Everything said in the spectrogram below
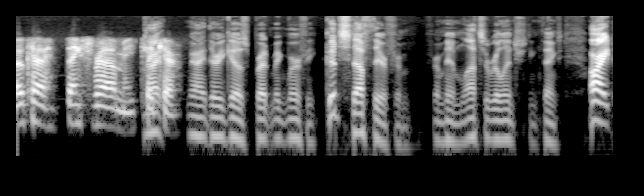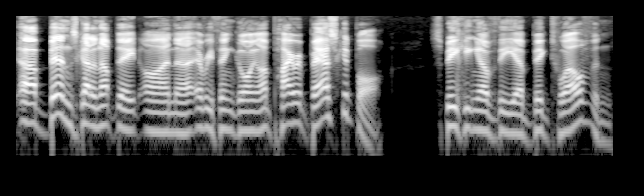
Okay. Thanks for having me. Take All right. care. All right, there he goes, Brett McMurphy. Good stuff there from from him. Lots of real interesting things. All right, uh, Ben's got an update on uh, everything going on. Pirate basketball. Speaking of the uh, Big Twelve and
